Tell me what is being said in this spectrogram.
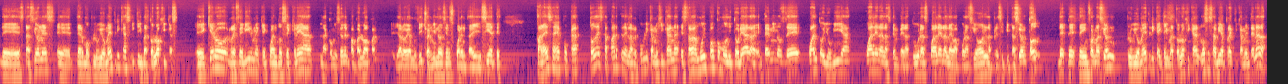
de estaciones eh, termopluviométricas y climatológicas. Eh, quiero referirme que cuando se crea la Comisión del Papaloapan, ya lo habíamos dicho, en 1947, para esa época toda esta parte de la República Mexicana estaba muy poco monitoreada en términos de cuánto llovía, cuáles eran las temperaturas, cuál era la evaporación, la precipitación, todo, de, información pluviométrica y climatológica no se sabía prácticamente nada.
